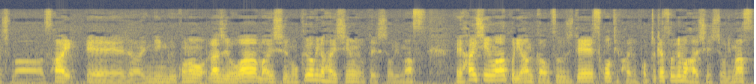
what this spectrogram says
いします。はい、えー、じゃあエンディング。このラジオは毎週木曜日の配信を予定しております。えー配信はアプリアンカーを通じて Spotify のポッドキャストでも配信しております。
